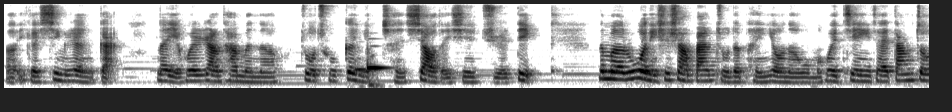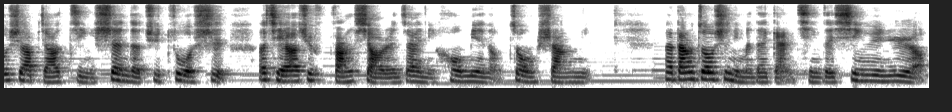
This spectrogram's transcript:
呃一个信任感。那也会让他们呢做出更有成效的一些决定。那么，如果你是上班族的朋友呢，我们会建议在当周是要比较谨慎的去做事，而且要去防小人在你后面哦重伤你。那当周是你们的感情的幸运日哦，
